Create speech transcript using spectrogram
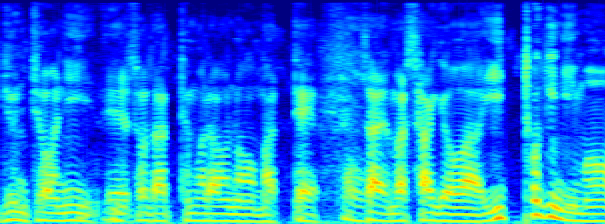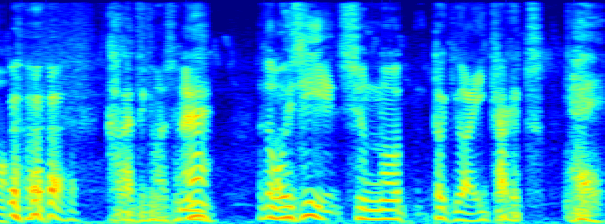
順調に、えー育ってもらうのを待って、さあまあ作業は一時にもう かかってきますね。で美味しい旬の時は1ヶ月。はい。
